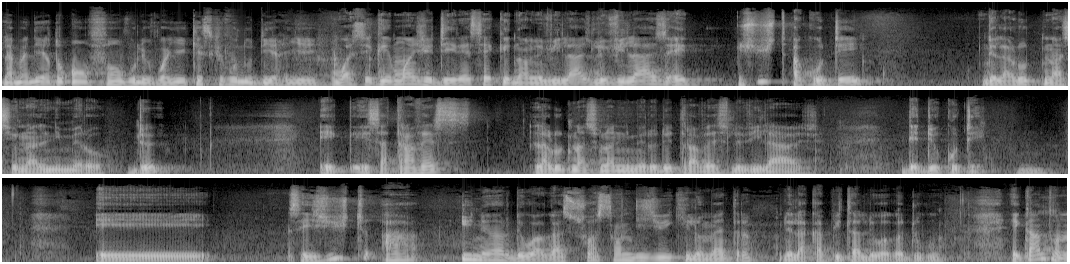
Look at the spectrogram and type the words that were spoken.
la manière dont enfant vous le voyez, qu'est-ce que vous nous diriez? Moi, ce que moi je dirais, c'est que dans le village, le village est juste à côté de la route nationale numéro 2 et, ça traverse, la route nationale numéro 2 traverse le village des deux côtés. Et c'est juste à une heure de Ouagadougou, 78 km de la capitale de Ouagadougou. Et quand on,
